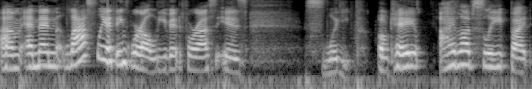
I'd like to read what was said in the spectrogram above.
Um, and then lastly, I think where I'll leave it for us is sleep. Okay. I love sleep, but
